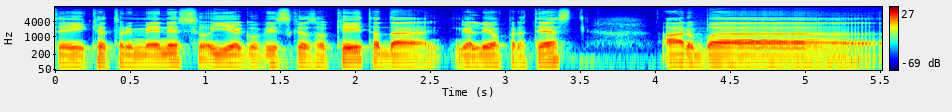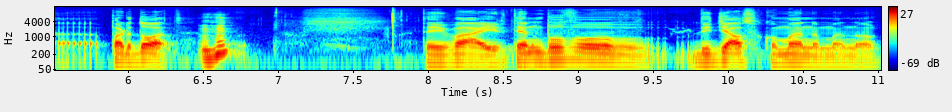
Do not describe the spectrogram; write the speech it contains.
tai keturi mėnesių, jeigu viskas ok, tada galėjau pratesti arba parduoti. Uh -huh. Tai va, ir ten buvo didžiausia komanda mano,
